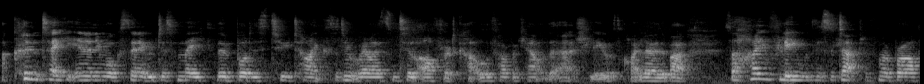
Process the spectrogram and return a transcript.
I couldn't take it in anymore because then it would just make the bodice too tight because I didn't realise until after I'd cut all the fabric out that actually it was quite low at the back. So hopefully with this adapter for my bra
